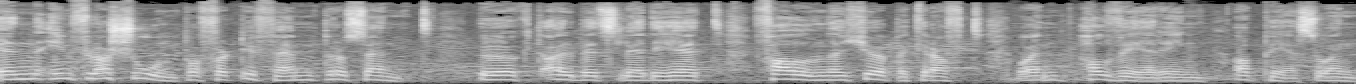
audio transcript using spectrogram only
En inflasjon på 45 økt arbeidsledighet, fallende kjøpekraft og en halvering av pesoen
